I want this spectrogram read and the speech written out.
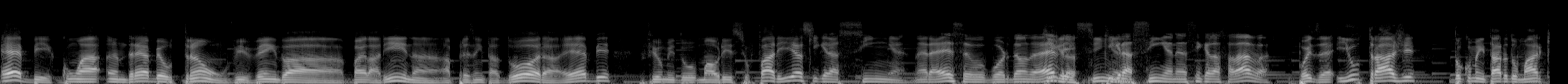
Hebe com a Andréa Beltrão vivendo a bailarina, apresentadora, Hebe, filme do Maurício Farias. Que gracinha, não era esse o bordão da Hebe? Que gracinha. Que gracinha, né? Assim que ela falava? Pois é, e o traje documentário do Mark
